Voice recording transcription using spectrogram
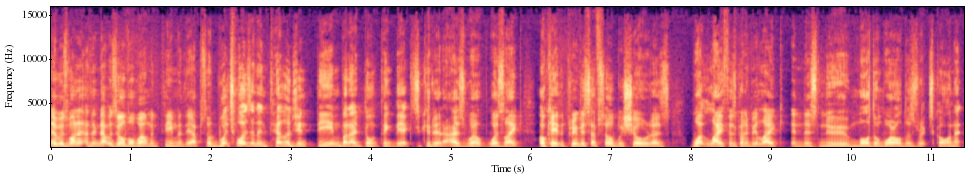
it was one. I think that was the overwhelming theme of the episode, which was an intelligent theme, but I don't think they executed it as well. Was like, okay, the previous episode we showed us what life is going to be like in this new modern world, as Rick's calling it.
